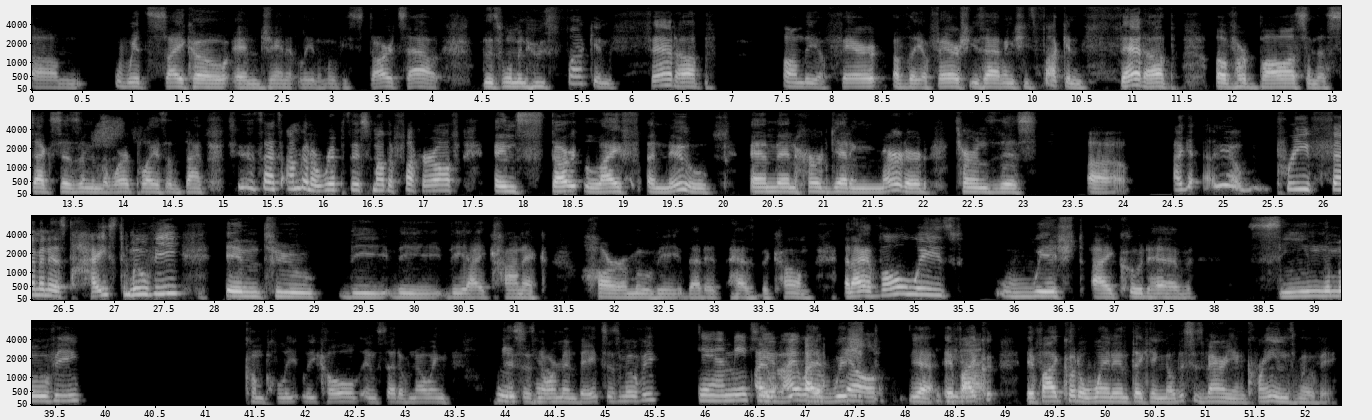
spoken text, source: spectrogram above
Um, with Psycho and Janet Leigh, the movie starts out this woman who's fucking fed up on the affair of the affair she's having. She's fucking fed up of her boss and the sexism in the workplace at the time. She decides, I'm gonna rip this motherfucker off and start life anew. And then her getting murdered turns this uh I get you know pre-feminist heist movie into the the the iconic horror movie that it has become. And I have always wished I could have seen the movie completely cold instead of knowing Me this is. Norman Bates's movie. damn me too i, I would have wished- killed Yeah, if I that. could if I could have went in thinking, no, this is Marion Crane's movie,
